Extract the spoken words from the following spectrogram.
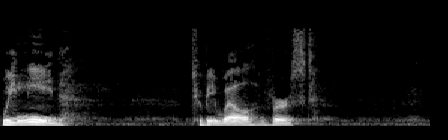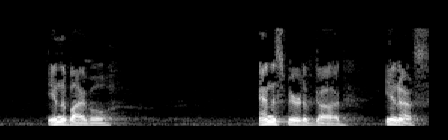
We need to be well versed in the Bible and the Spirit of God in us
